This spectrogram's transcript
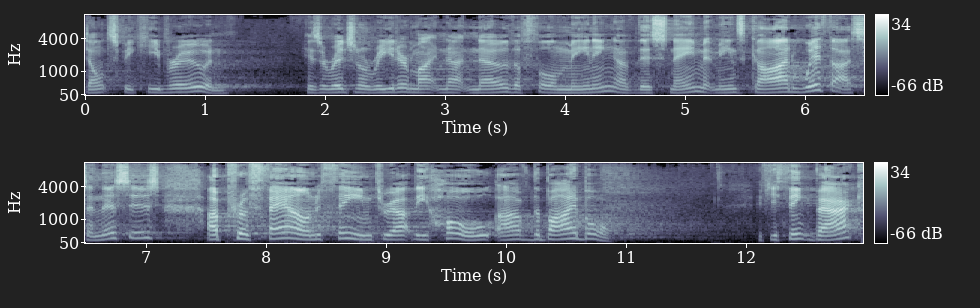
don't speak Hebrew and his original reader might not know the full meaning of this name. It means God with us. And this is a profound theme throughout the whole of the Bible. If you think back,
